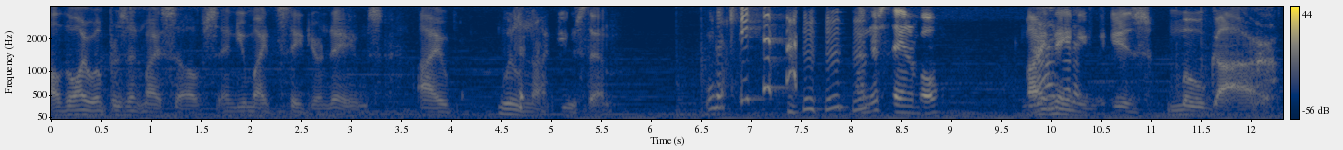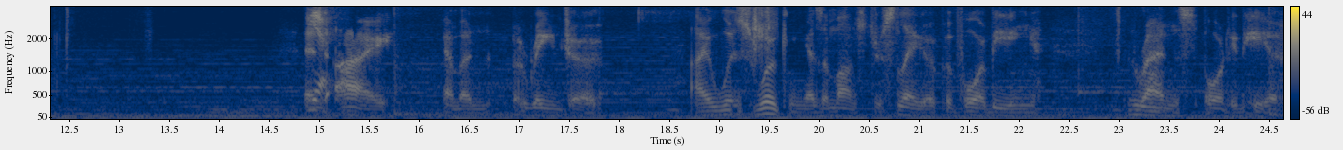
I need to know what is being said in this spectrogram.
Although I will present myself, and you might state your names, I will not use them. Understandable. My I get name is Mogar. And Yes. I am an, a ranger. I was working as a monster slayer before being transported here.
